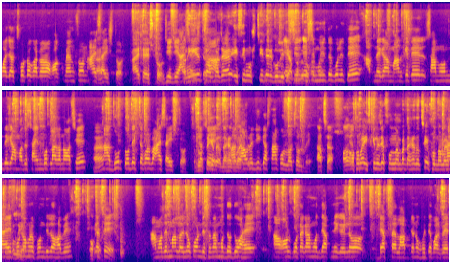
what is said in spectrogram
Bazar Chhoto Katara Haque mansion Aisha store. Ayesha store. জি, জি, মানে store, চকবাজার এসি মসজিদের গলিতে এসি আপনাদের এসি দোকানটা। মসজিদের গলিতে আপনাকে মার্কেটের সামন দিকে আমাদের সাইনবোর্ড লাগানো আছে। হ্যাঁ। আর দূর তো দেখতে পারবে আইসা স্টোর দূর থেকে দেখা যাবে। কাউরে জিজ্ঞাসা না করলেও চলবে। আচ্ছা অথবা স্ক্রিনে যে ফোন নাম্বার দেখা যাচ্ছে এই ফোন নাম্বারে হ্যাঁ এই ফোন। নম্বরে ফোন দিলেও হবে। ঠিক আছে? আমাদের মাল হইল কন্ডিশনের মধ্যে দেওয়া হয়। অল্প টাকার মধ্যে আপনি গেলো ব্যবসা লাভজনক হইতে পারবেন।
